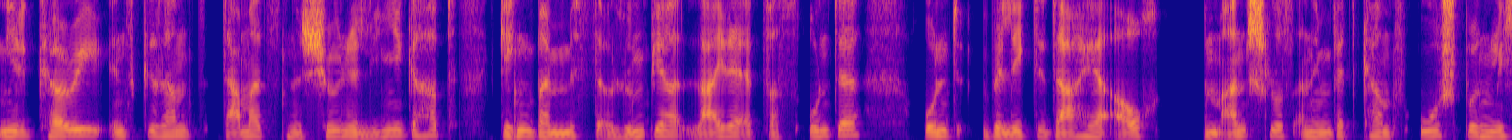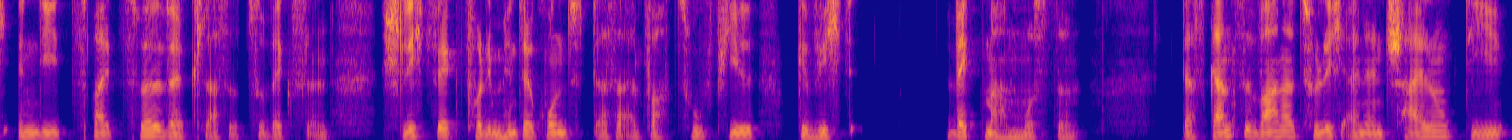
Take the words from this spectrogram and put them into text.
Neil Curry insgesamt damals eine schöne Linie gehabt, ging beim Mr. Olympia leider etwas unter und überlegte daher auch im Anschluss an den Wettkampf ursprünglich in die 212er Klasse zu wechseln. Schlichtweg vor dem Hintergrund, dass er einfach zu viel Gewicht wegmachen musste. Das Ganze war natürlich eine Entscheidung, die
